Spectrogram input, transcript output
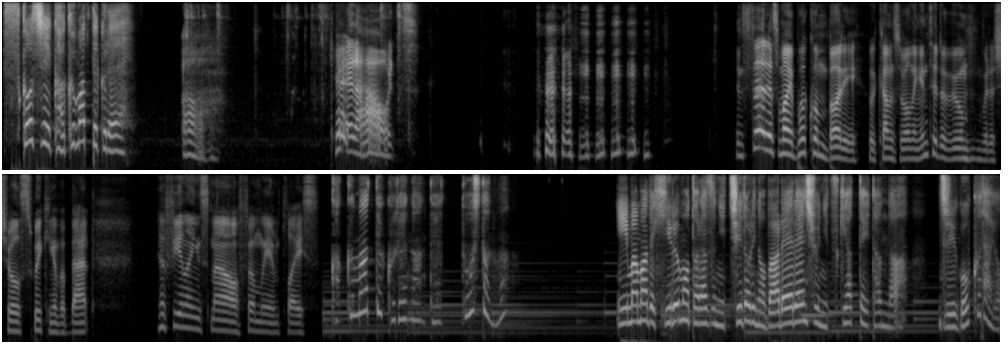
少しかくまってくれ Ah. Get out! Instead, it's my bookworm buddy who comes rolling into the room with a shrill squeaking of a bat. Her feeling smile firmly in place. かくまってくれなんてどうしたの今まで昼も取らずに千鳥のバレエ練習に付き合っていたんだ地獄だよ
